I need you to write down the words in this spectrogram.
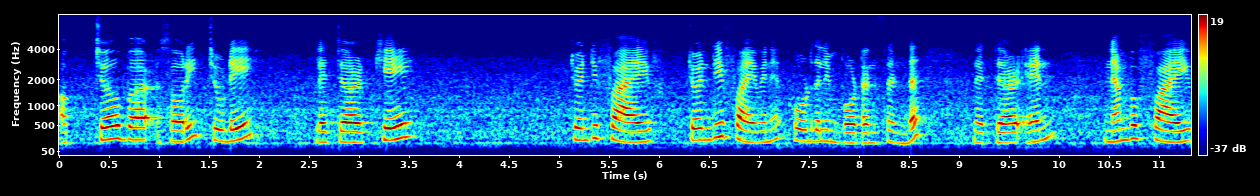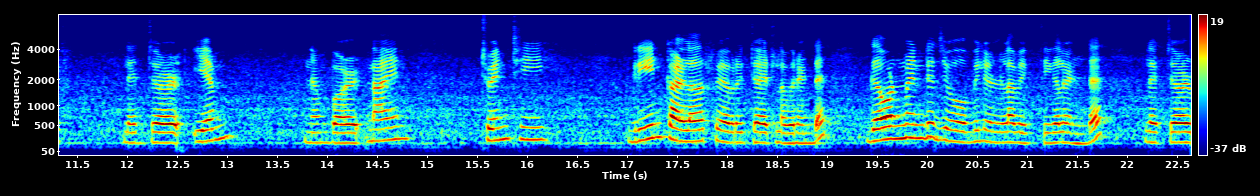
October sorry today letter K twenty five twenty ഫൈവിന് കൂടുതൽ ഇമ്പോർട്ടൻസ് ഉണ്ട്. Letter N number five letter M number nine twenty green colour favourite ആയിട്ടുള്ളവരുണ്ട്. ഗവൺമെന്റ് ജോബിലുള്ള വ്യക്തികളുണ്ട്. Letter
